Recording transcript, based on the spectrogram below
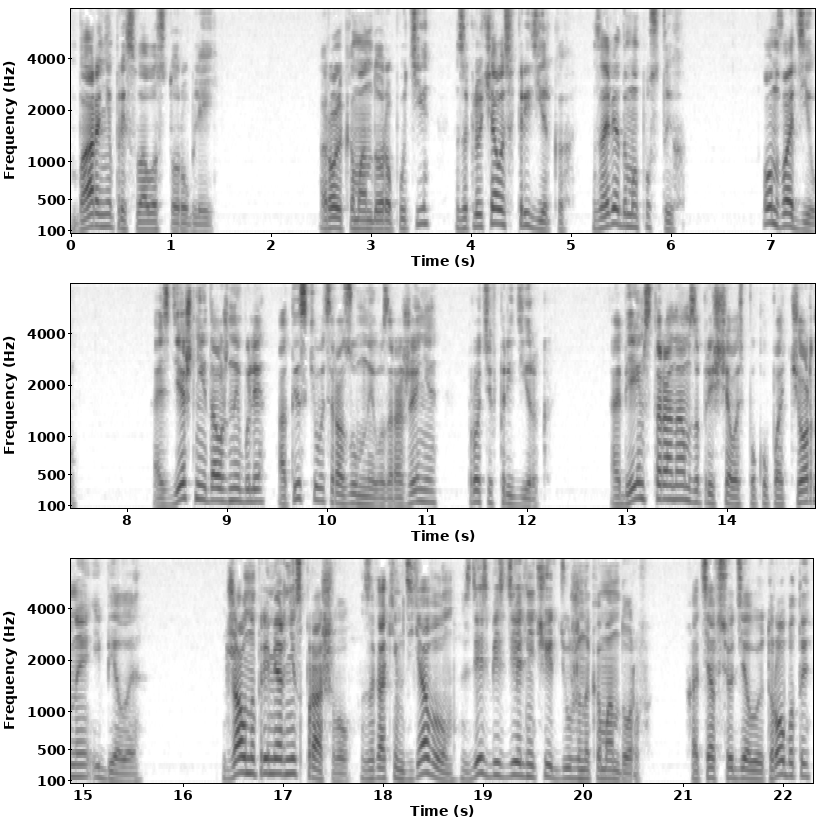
барыня прислала 100 рублей. Роль командора пути заключалась в придирках, заведомо пустых. Он водил, а здешние должны были отыскивать разумные возражения против придирок. Обеим сторонам запрещалось покупать черное и белое. Джау, например, не спрашивал, за каким дьяволом здесь бездельничает дюжина командоров, хотя все делают роботы,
